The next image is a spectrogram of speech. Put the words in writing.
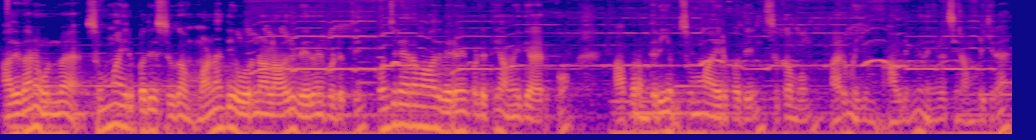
அதுதானே உண்மை. சும்மா இருப்பதே சுகம். மனதை ஒரு நாளாவது வெறுமைப்படுத்தி கொஞ்ச நேரமாவது வெறுமைப்படுத்தி அமைதியாக இருப்போம். அப்புறம் தெரியும் சும்மா இருப்பதையும் சுகமும் அருமையும் அப்படின்னு இந்த நிகழ்ச்சி நான் முடிக்கிறேன்.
